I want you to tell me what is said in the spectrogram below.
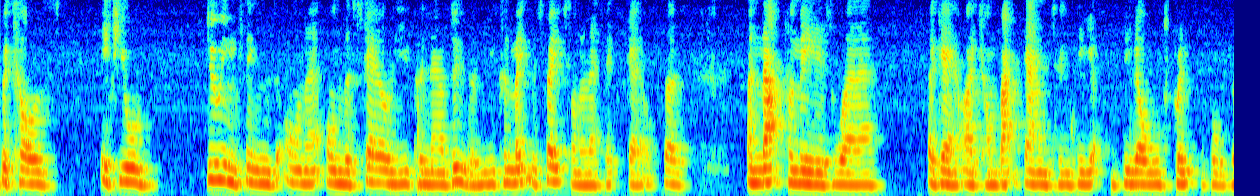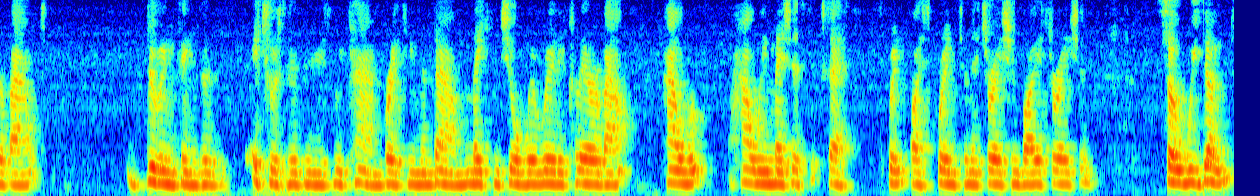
because if you're doing things on a, on the scale you can now do them, you can make mistakes on an epic scale. So, and that for me is where again, I come back down to the the old principles about doing things as iteratively as we can, breaking them down, making sure we're really clear about how how we measure success, sprint by sprint and iteration by iteration, so we don't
